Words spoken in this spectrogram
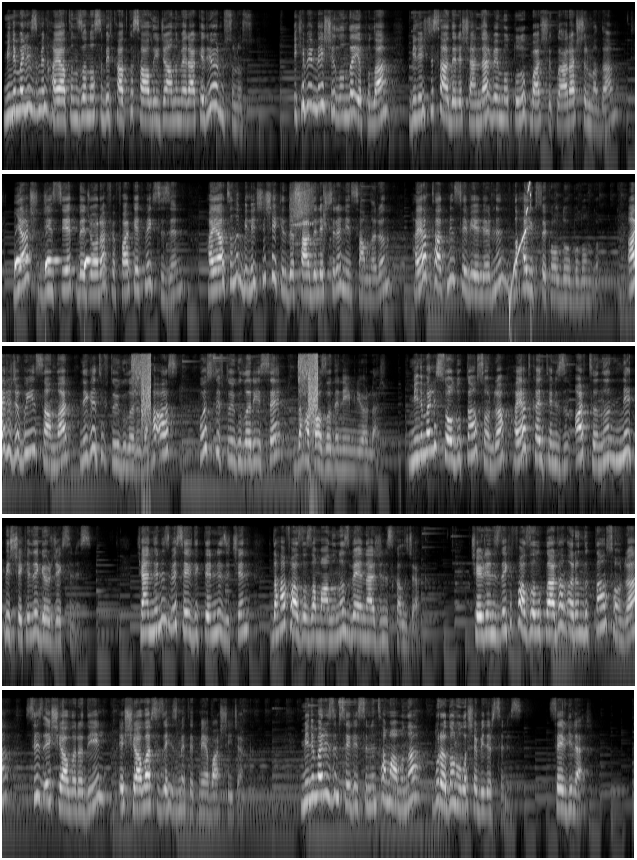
Minimalizmin hayatınıza nasıl bir katkı sağlayacağını merak ediyor musunuz? 2005 yılında yapılan Bilinçli Sadeleşenler ve Mutluluk başlıklı araştırmada yaş, cinsiyet ve coğrafya fark etmeksizin hayatını bilinçli şekilde sadeleştiren insanların hayat tatmin seviyelerinin daha yüksek olduğu bulundu. Ayrıca bu insanlar negatif duyguları daha az, pozitif duyguları ise daha fazla deneyimliyorlar. Minimalist olduktan sonra hayat kalitenizin arttığını net bir şekilde göreceksiniz. Kendiniz ve sevdikleriniz için daha fazla zamanınız ve enerjiniz kalacak. Çevrenizdeki fazlalıklardan arındıktan sonra siz eşyalara değil, eşyalar size hizmet etmeye başlayacak. Minimalizm serisinin tamamına buradan ulaşabilirsiniz. Sevgiler.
